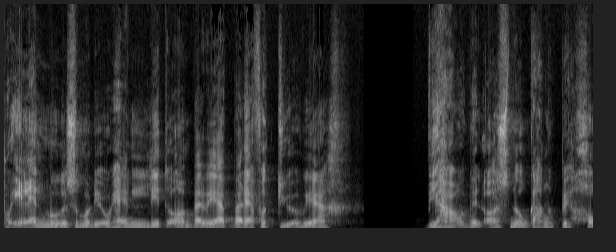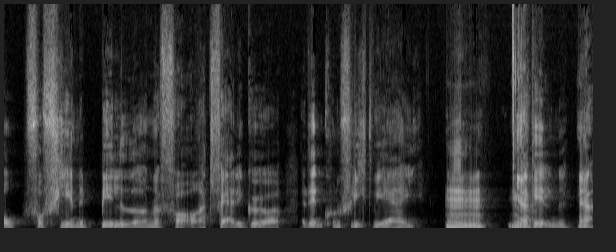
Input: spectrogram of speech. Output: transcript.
På en eller anden måde, så må det jo handle lidt om, hvad, vi er, hvad det er for dyr, vi er. Vi har jo vel også nogle gange behov for fjendebillederne for at retfærdiggøre at den konflikt, vi er i. Mm-hmm. Ja. Er gældende. ja,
